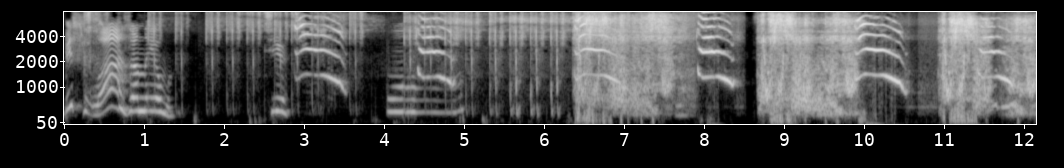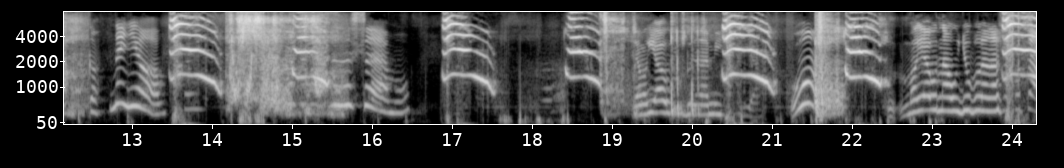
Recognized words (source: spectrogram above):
пішла за ним. Ці. Я. Несемо. Це моя улюблена місія. О! Моя вона улюблена запота.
